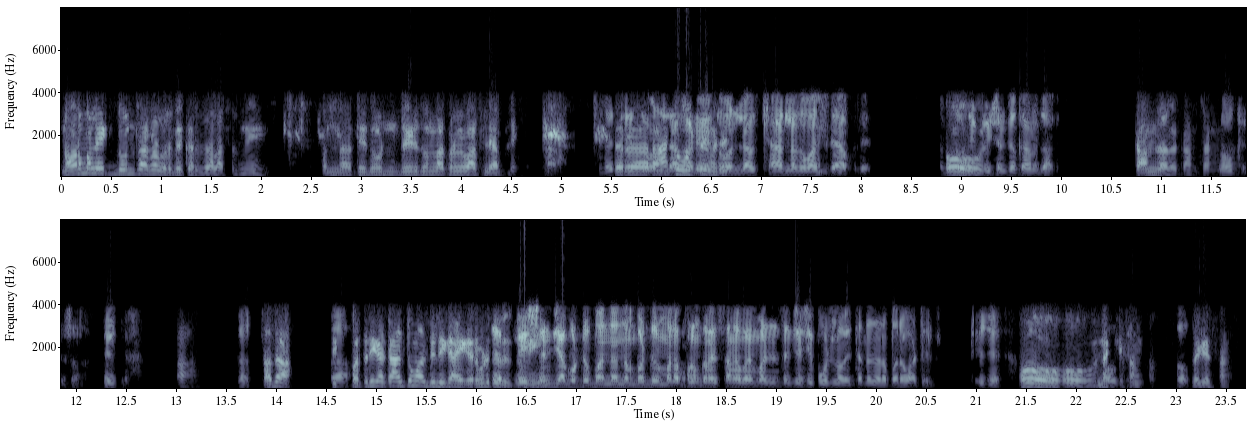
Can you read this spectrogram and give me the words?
नॉर्मल एक दोन लाख हजार रुपये खर्च झाला असेल मी. पण ते दोन दीड दोन लाख रुपये वाचले आपले. म्हणजे तर, असं होतंय म्हणजे- दोन लाख चार लाख वाचले आपले. हो. काम झालं. काम झालं ओके सर. दादा हा. पत्रिका काल तुम्हाला दिली काय गडबड दिली तुम्ही पेशंटच्या कुटुंबांना नंबर देऊन मला फोन करायला सांगा बाई माझं त्याच्याशी बोलणं होईल त्यांना जरा बरं वाटेल ठीक आहे हो हो हो नक्की ओके. सांगतो हो. लगेच सांग हो.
